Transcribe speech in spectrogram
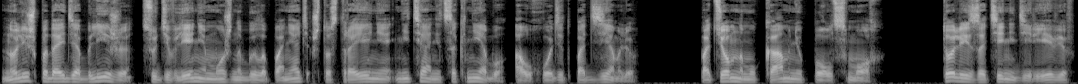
Но лишь подойдя ближе, с удивлением можно было понять, что строение не тянется к небу, а уходит под землю. По темному камню полз мох. То ли из-за тени деревьев,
